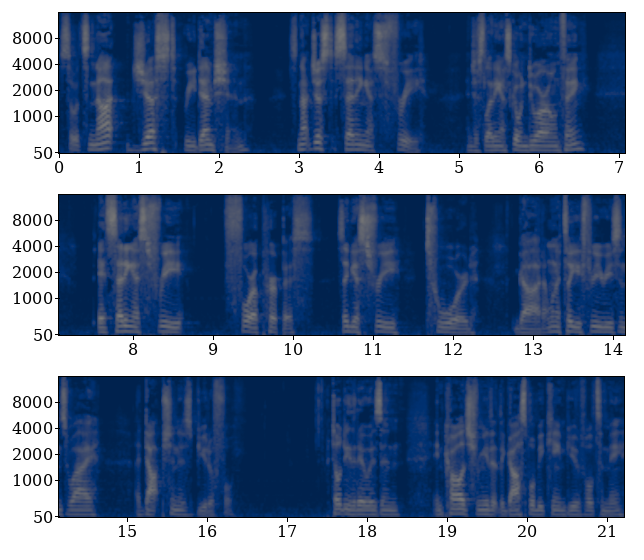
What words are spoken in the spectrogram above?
So it's not just redemption, it's not just setting us free and just letting us go and do our own thing. It's setting us free for a purpose, setting us free toward God. I want to tell you three reasons why adoption is beautiful. I told you that it was in, in college for me that the gospel became beautiful to me.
